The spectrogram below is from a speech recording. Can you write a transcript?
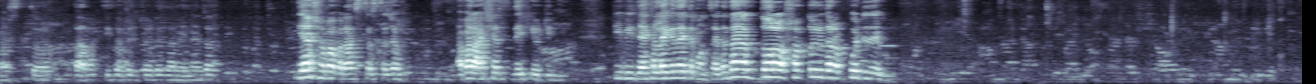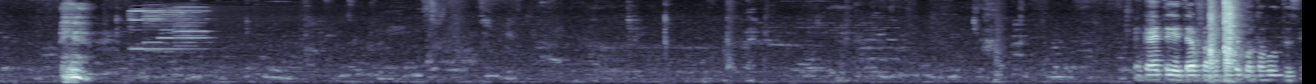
মস্ত, তারা কীভাবে চলে জানি না দিয়া সব আবার আস্তে আস্তে যাও। আবার আসে আসতে দেখিও টিভি। টিভি দেখা লেগে যাইতে মন চায় না। দাঁড়া ধরো, সব তৈরি, ধরো, পড়ে দেবো গাইতে গাইতে আপনাদের সাথে কথা বলতেছি।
